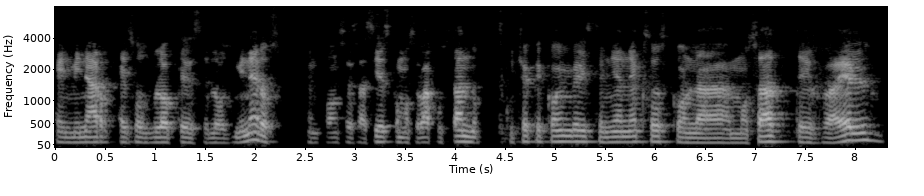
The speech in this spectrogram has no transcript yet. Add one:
en minar esos bloques los mineros. Entonces, así es como se va ajustando. Escuché que Coinbase tenía nexos con la Mossad de Israel,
